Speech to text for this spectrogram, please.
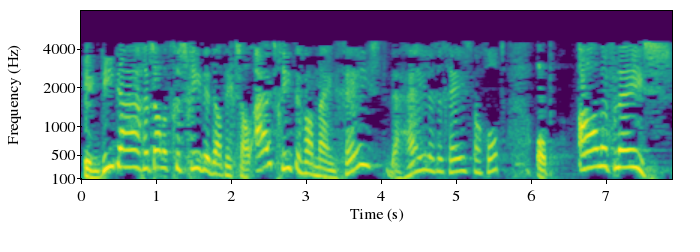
In die dagen zal het geschieden dat ik zal uitgieten van mijn geest, de heilige geest van God, op alle vlees.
